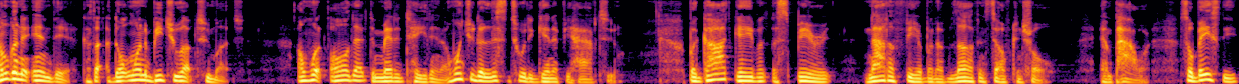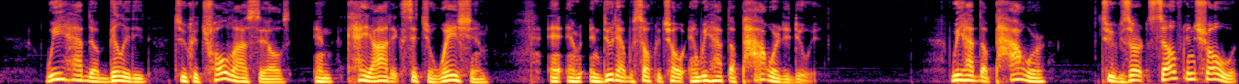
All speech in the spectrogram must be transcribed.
I'm going to end there because I don't want to beat you up too much. I want all that to meditate in. I want you to listen to it again if you have to. But God gave us a spirit not of fear, but of love and self control and power. So basically, we have the ability to control ourselves in chaotic situation and, and, and do that with self control. And we have the power to do it. We have the power to exert self control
